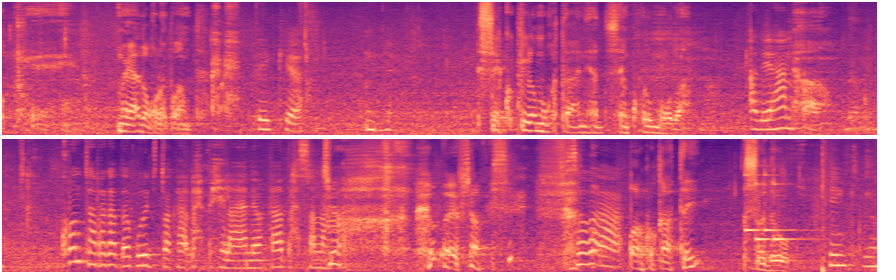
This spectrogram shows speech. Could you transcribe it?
okay may aad u qurux badanta thank you see ku ilo muuqataa ani hadda seen kula muuqdaa adi ahaan ha kontan ragad aa kula jirto waa kaa dhex bixi lahaa waa kaa baxsan lahaa waa ifshaafis sabaa waa ku qaatay soo dhawow thank you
